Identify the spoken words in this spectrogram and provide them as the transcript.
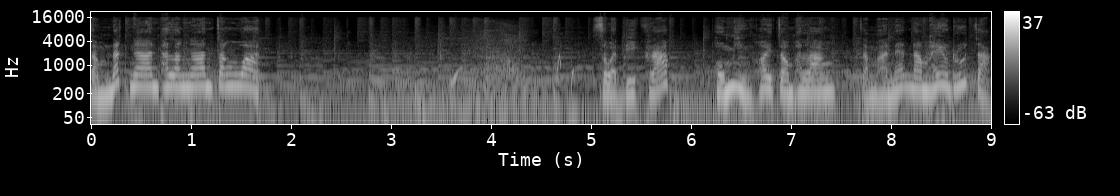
สำนักงานพลังงานจังหวัด สวัสดีครับ ผมหญิงห้อยจอมพลังจะมาแนะนำให้รู้จัก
